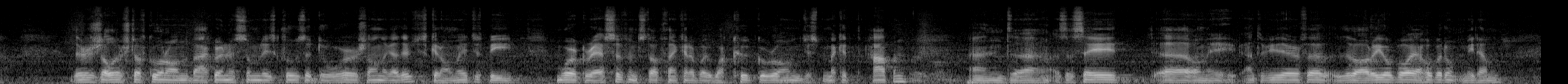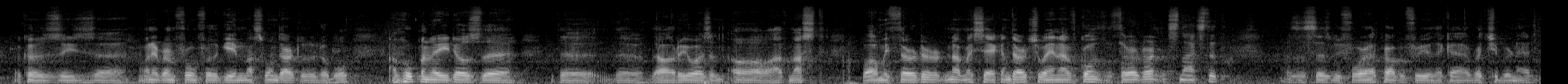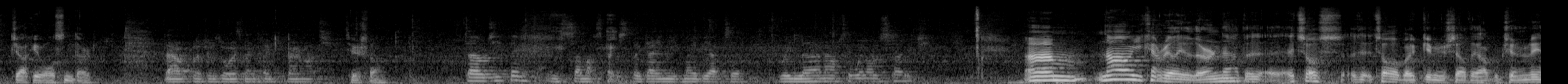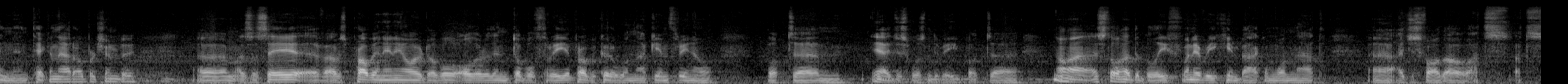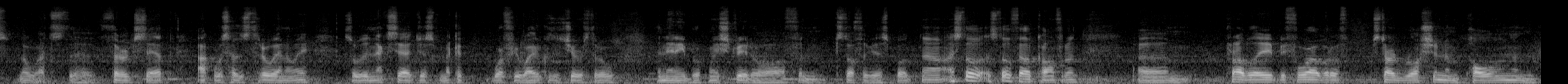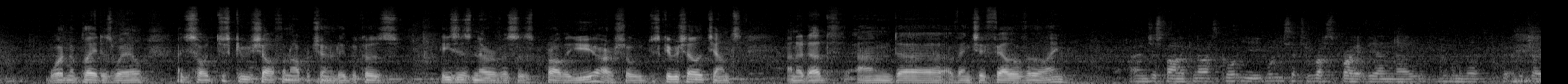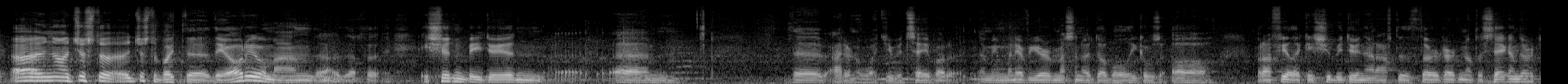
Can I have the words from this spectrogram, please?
there's other stuff going on in the background. If somebody's closed a door or something like that, just get on with it. Just be more aggressive and stop thinking about what could go wrong. Just make it happen. And uh, as I say uh, on the interview there, the, the audio boy, I hope I don't meet him because he's uh, whenever I'm thrown for the game, that's one dart to the double. I'm hoping that he does the the the, the audio as an oh I've missed. Well, my third dart, not my second dart. So when I've gone to the third dart and snatched it, as I says before, I probably threw you like a Richie Burnett, Jocky Wilson dart. Daryl, pleasure as always, mate. Thank you very much. Cheers, Phil. Daryl, do you think in some aspects of the game you've maybe had to relearn how to win on stage? Um, no, you can't really learn that. It's all, it's all about giving yourself the opportunity and then taking that opportunity. Um, as I say, if I was probably in any other double other than double three, I probably could have won that game 3 0. But um, yeah, it just wasn't to be. But uh, no, I, still had the belief whenever he came back and won that. Uh, I just thought, oh, that's that's no, that's the third set. That was his throw anyway. So the next set, just make it worth your while because it's your throw. And then he broke me straight off and stuff like this. But no, I still I still felt confident. Um, probably before I would have started rushing and pulling and wouldn't have played as well. I just thought, just give yourself an opportunity because he's as nervous as probably you are. So just give yourself a chance, and I did, and uh, eventually fell over the line. And just finally, can I ask what you what you said to Russ Bray at the end? There, a bit of a joke. Uh, no, just uh, just about the the audio man. That, that he shouldn't be doing. Uh, um, the I don't know what you would say, but I mean, whenever you're missing a double, he goes, "Oh." but I feel like he should be doing that after the third dart, not the second dart.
